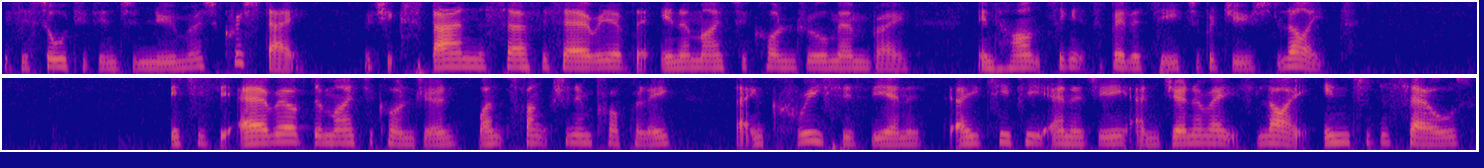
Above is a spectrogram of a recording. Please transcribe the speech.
is assorted into numerous cristae, which expand the surface area of the inner mitochondrial membrane, enhancing its ability to produce light. It is the area of the mitochondrion, once functioning properly, that increases the ATP energy and generates light into the cells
